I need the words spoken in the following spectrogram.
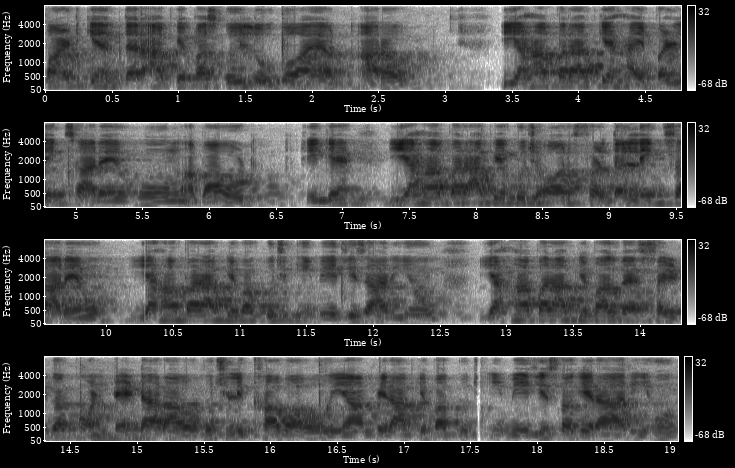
पार्ट के अंदर आपके पास कोई लोगो आया आ रहा हो। यहाँ पर आपके हाइपर लिंक्स आ रहे हैं होम अबाउट ठीक है? यहाँ पर आपके कुछ और फर्दर लिंक्स आ रहे हो, यहाँ पर आपके पास कुछ इमेजेस आ रही हो, यहाँ पर आपके पास वेबसाइट का कंटेंट आ रहा हो, कुछ लिखा हुआ हो, या फिर आपके पास कुछ इमेजेस वगैरह आ रही हो,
